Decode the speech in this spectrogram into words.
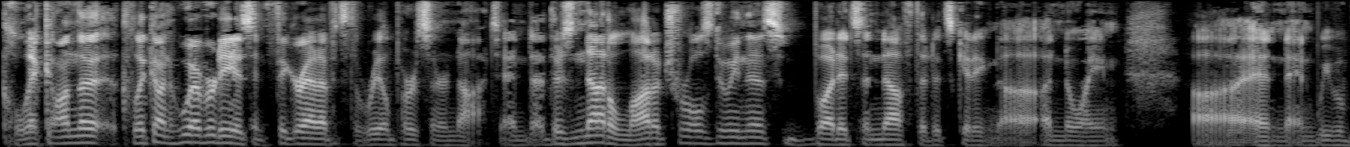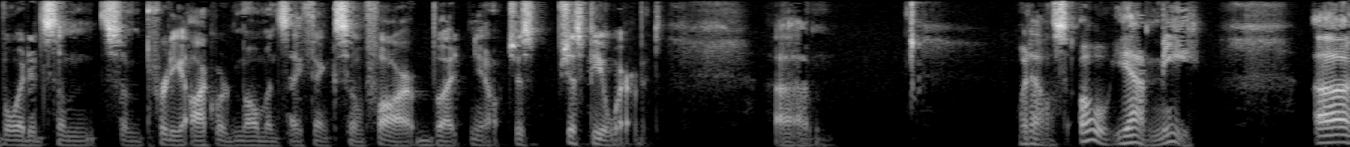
click on the click on whoever it is and figure out if it's the real person or not. And uh, there's not a lot of trolls doing this, but it's enough that it's getting uh, annoying. Uh, and and we've avoided some some pretty awkward moments, I think, so far. But you know, just just be aware of it. Um, what else? Oh yeah, me. Uh,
